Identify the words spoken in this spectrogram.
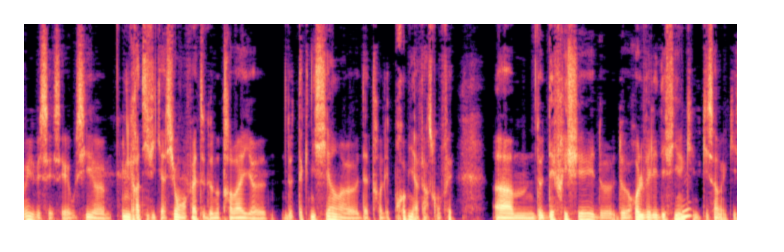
oui, c'est aussi euh, une gratification en fait de notre travail euh, de technicien euh, d'être les premiers à faire ce qu'on fait, de défricher, de, de, relever les défis mmh. qui, qui, qui,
